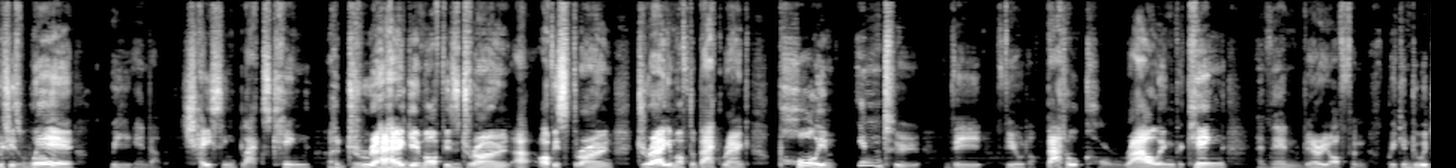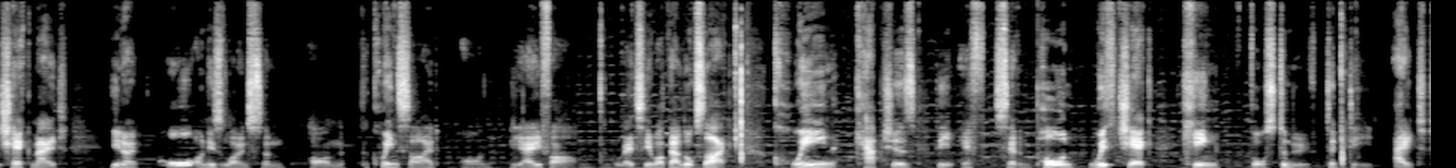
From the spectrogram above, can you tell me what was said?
which is where we end up chasing Black's king, drag him off his drone, uh, off his throne, drag him off the back rank, pull him into the field of battle, corralling the king, and then very often we can do a checkmate, you know, all on his lonesome on the queen side on the A file. Let's see what that looks like. Queen captures the f7 pawn with check, king forced to move to d8.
